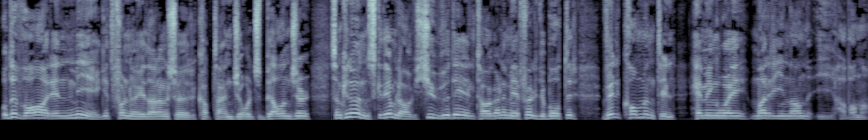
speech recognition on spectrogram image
og det var en meget fornøyd arrangør, kaptein George Bellinger, som kunne ønske de om lag 20 deltakerne med følgebåter velkommen til Hemingway Marinaen i Havanna.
